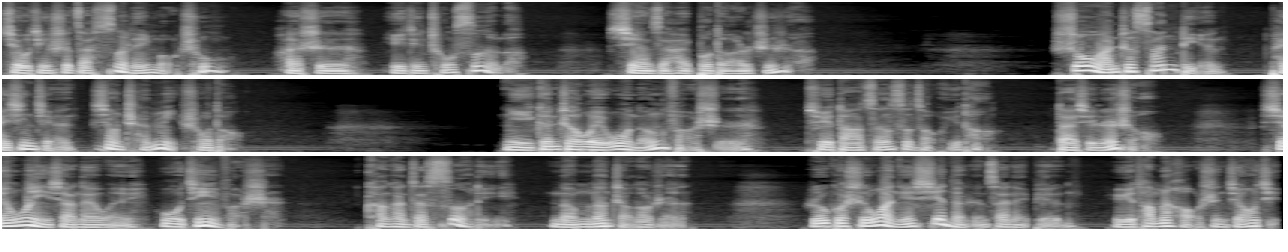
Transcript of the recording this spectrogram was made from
究竟是在寺里某处？还是已经出寺了，现在还不得而知啊。说完这三点，裴新简向陈敏说道：“你跟这位悟能法师去大慈寺走一趟，带些人手，先问一下那位悟净法师，看看在寺里能不能找到人。如果是万年县的人在那边，与他们好生交接；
